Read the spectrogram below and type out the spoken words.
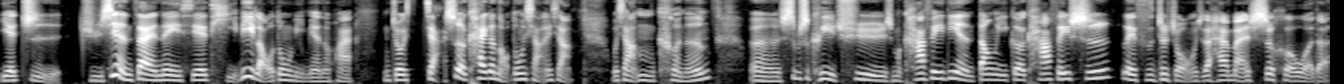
也只。局限在那些体力劳动里面的话，你就假设开个脑洞想一想，我想，嗯，可能，嗯，是不是可以去什么咖啡店当一个咖啡师，类似这种，我觉得还蛮适合我的，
